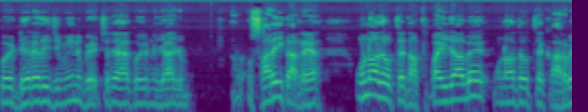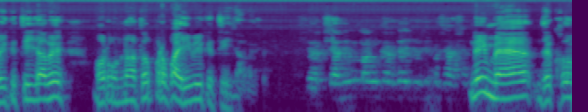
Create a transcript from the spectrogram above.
ਕੋਈ ਡੇਰੇ ਦੀ ਜ਼ਮੀਨ ਵੇਚ ਰਿਹਾ, ਕੋਈ ਨਜਾਇਜ਼ ਉਸਾਰੀ ਕਰ ਰਿਹਾ, ਉਹਨਾਂ ਦੇ ਉੱਤੇ ਨੱਥ ਪਾਈ ਜਾਵੇ, ਉਹਨਾਂ ਦੇ ਉੱਤੇ ਕਾਰਵਾਈ ਕੀਤੀ ਜਾਵੇ ਔਰ ਉਹਨਾਂ ਤੋਂ ਭਰਪਾਈ ਵੀ ਕੀਤੀ ਜਾਵੇ। ਸੁਰੱਖਿਆ ਦੀ ਵੀ ਮੰਗ ਕਰਦੇ ਤੁਸੀਂ ਪ੍ਰਸ਼ਾਸਨ ਨਹੀਂ, ਮੈਂ ਦੇਖੋ,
